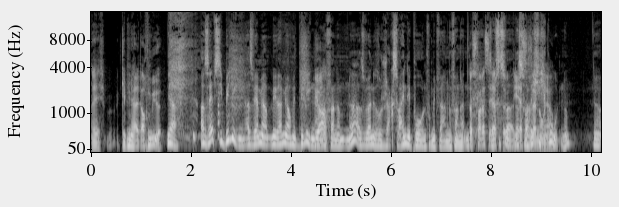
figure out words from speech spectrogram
Nee, ich gebe mir halt auch Mühe. Ja. Also selbst die billigen, also wir haben ja, wir haben ja auch mit billigen Ja. angefangen, ne? Also wir waren ja so Jacques Weindepot und womit wir angefangen hatten. Das war das Selbst erste, Das war, das erste war richtig Sendung, ja. gut, ne? Ja.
